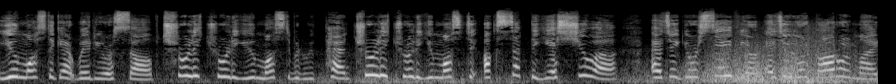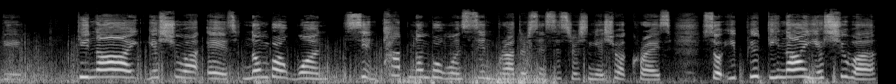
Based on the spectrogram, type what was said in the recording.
you must get rid of yourself. Truly, truly, you must be repent. Truly, truly, you must accept Yeshua as your Savior, as your God Almighty. Deny Yeshua is number one sin, top number one sin, brothers and sisters in Yeshua Christ. So if you deny Yeshua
